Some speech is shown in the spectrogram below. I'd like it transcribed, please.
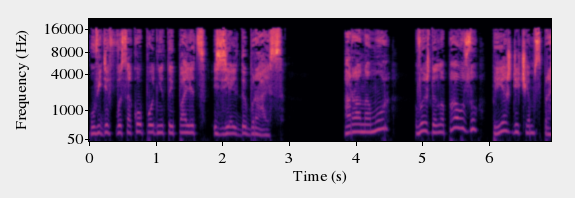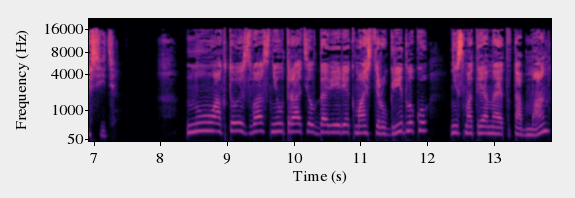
увидев высоко поднятый палец Зельды Брайс. Арана Мур выждала паузу, прежде чем спросить. «Ну, а кто из вас не утратил доверие к мастеру Гридлоку, несмотря на этот обман?»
